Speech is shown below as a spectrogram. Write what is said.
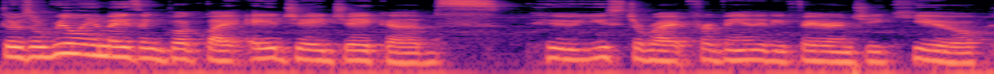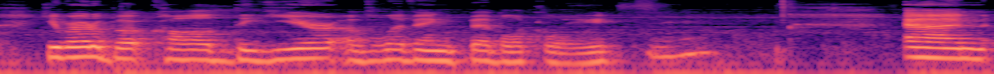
there's a really amazing book by aj jacobs who used to write for vanity fair and gq he wrote a book called the year of living biblically. And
